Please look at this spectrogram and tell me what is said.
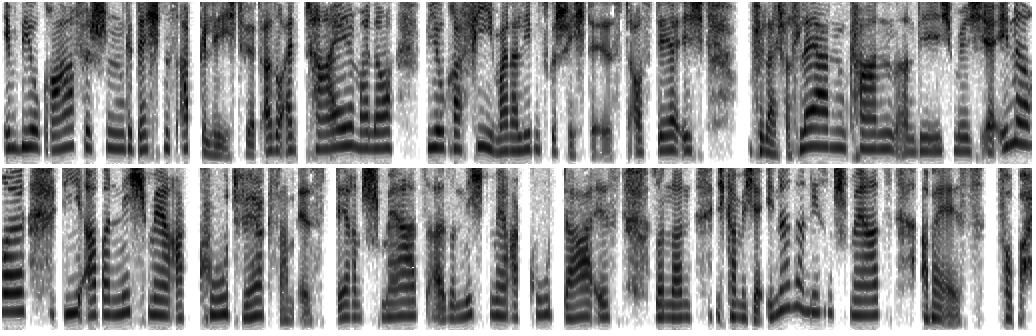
im biografischen Gedächtnis Gedächtnis abgelegt wird. Also ein Teil meiner Biografie, meiner Lebensgeschichte ist, aus der ich vielleicht was lernen kann, an die ich mich erinnere, die aber nicht mehr akut wirksam ist, deren Schmerz also nicht mehr akut da ist, sondern ich kann mich erinnern an diesen Schmerz, aber er ist vorbei.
